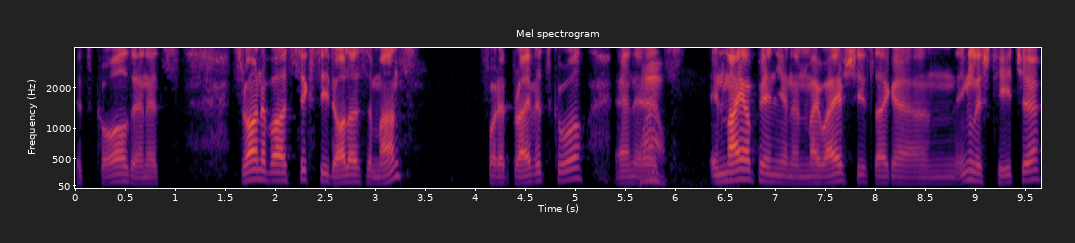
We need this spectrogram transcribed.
it's called, and it's it's around about sixty dollars a month for that private school, and wow. it's in my opinion, and my wife, she's like an English teacher,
